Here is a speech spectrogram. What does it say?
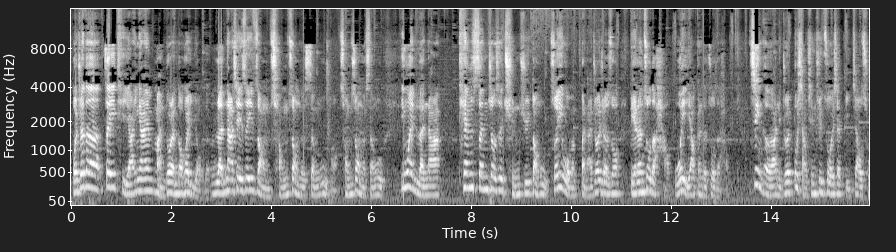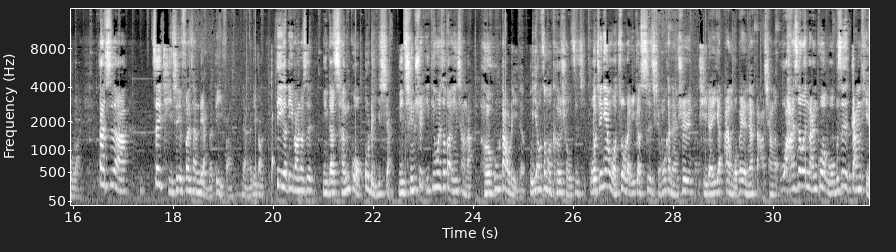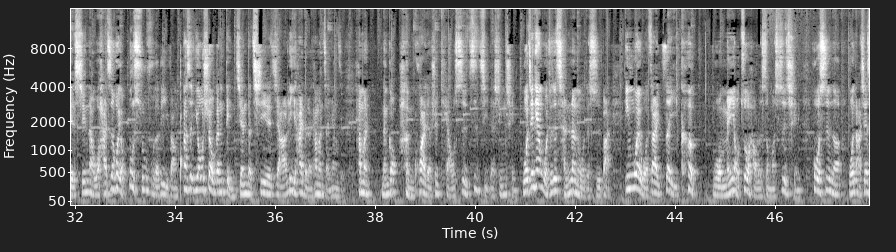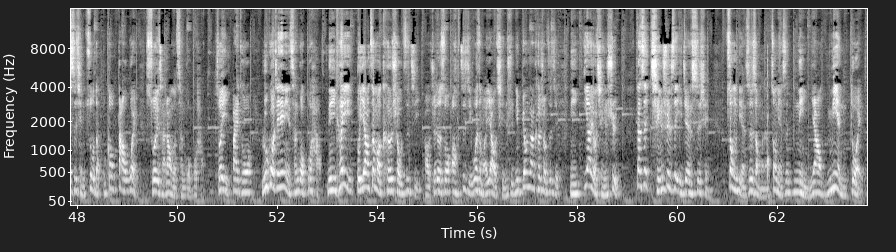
我觉得这一题啊，应该蛮多人都会有的。人啊，其实是一种从众的生物哦，从众的生物，因为人啊，天生就是群居动物，所以我们本来就会觉得说，别人做得好，我也要跟着做得好，进而啊，你就会不小心去做一些比较出来。但是啊，这一题其实分成两个地方，两个地方。第一个地方就是你的成果不理想，你情绪一定会受到影响的，合乎道理的，不要这么苛求自己。我今天我做了一个事情，我可能去提了一个案，我被人家打枪了，我还是会难过。我不是钢铁心呐，我还是会有不舒服的地方。但是优秀跟顶尖的企业家、厉害的人，他们怎样子？他们能够很快的去调试自己的心情。我今天我就是承认了我的失败，因为我在这一刻。我没有做好了什么事情，或是呢，我哪些事情做得不够到位，所以才让我的成果不好。所以拜托，如果今天你成果不好，你可以不要这么苛求自己哦，觉得说哦，自己为什么要有情绪？你不用这样苛求自己，你要有情绪，但是情绪是一件事情，重点是什么呢？重点是你要面对。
